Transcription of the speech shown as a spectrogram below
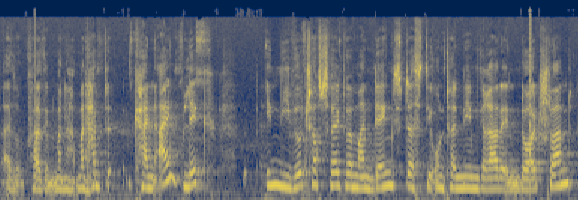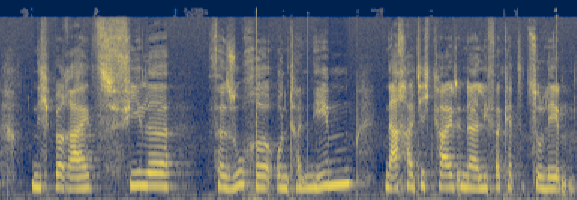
also quasi man, man hat keinen Einblick in die Wirtschaftswelt, wenn man denkt, dass die Unternehmen gerade in Deutschland nicht bereits viele Versuche unternehmen, Nachhaltigkeit in der Lieferkette zu leben.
